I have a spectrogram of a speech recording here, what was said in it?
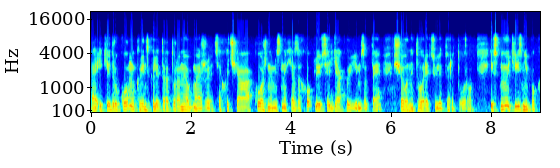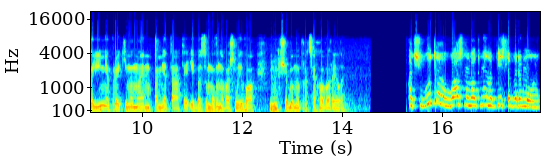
е, і Кідруком українська література не обмежується. Хоча кожним із них я захоплююся, дякую їм за те, що вони творять цю літературу. Існують різні покоління, про які ми маємо пам'ятати, і безумовно важливо, щоб ми про це говорили. А чи буде у вас нова книга після перемоги?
